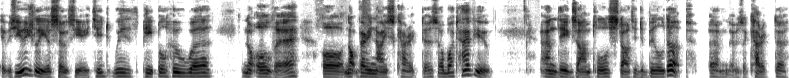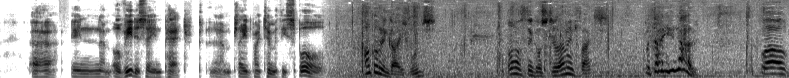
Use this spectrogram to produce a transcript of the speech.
It was usually associated with people who were not all there, or not very nice characters, or what have you and the examples started to build up. Um, there was a character uh, in um, Auf Wiedersehen Pet, um, played by Timothy Spall. I got in engaged once. I think I still am, in fact. But don't you know? Well,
